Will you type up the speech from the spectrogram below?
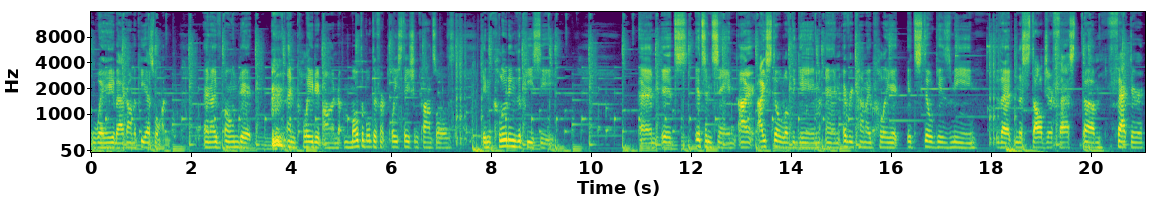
way back on the PS1. And I've owned it and played it on multiple different PlayStation consoles, including the PC. And it's it's insane. I I still love the game and every time I play it, it still gives me that nostalgia fast um, factor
